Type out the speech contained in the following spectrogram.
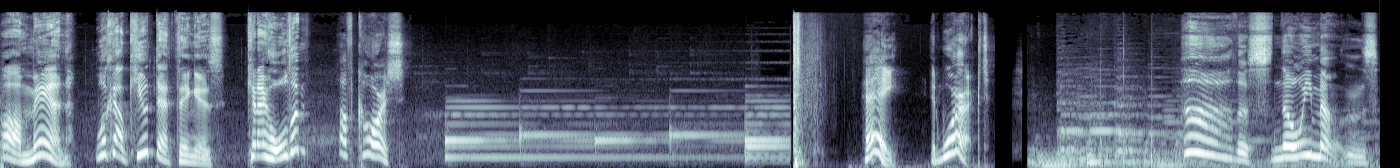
Oh man, look how cute that thing is. Can I hold him? Of course. Hey, it worked. Ah, the snowy mountains.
